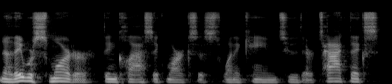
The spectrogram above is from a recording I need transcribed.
No, they were smarter than classic Marxists when it came to their tactics.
